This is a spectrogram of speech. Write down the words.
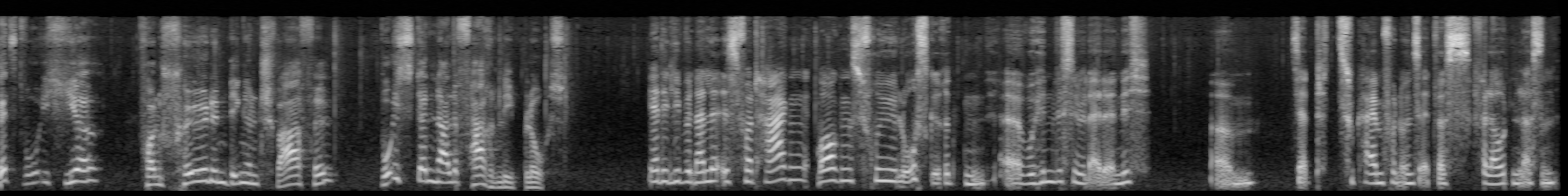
Jetzt, wo ich hier von schönen Dingen schwafel, wo ist denn Nalle Farnlieb bloß? Ja, die liebe Nalle ist vor Tagen morgens früh losgeritten. Äh, wohin wissen wir leider nicht. Ähm, sie hat zu keinem von uns etwas verlauten lassen.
